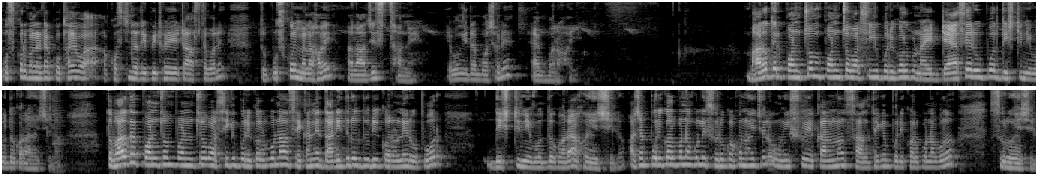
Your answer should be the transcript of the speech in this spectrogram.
পুষ্কর মেলাটা কোথায় কোশ্চেনটা রিপিট হয়ে এটা আসতে পারে। তো পুষ্কর মেলা হয় রাজস্থানে এবং এটা বছরে একবার হয়। ভারতের পঞ্চম পঞ্চবার্ষিকী পরিকল্পনায় ড্যাশের উপর দৃষ্টি নিবদ্ধ করা হয়েছিল। তো ভারতের পঞ্চম পঞ্চবার্ষিকী পরিকল্পনা সেখানে দারিদ্র দূরীকরণের উপর দৃষ্টি নিবদ্ধ করা হয়েছিল। আচ্ছা পরিকল্পনাগুলি শুরু কখন হয়েছিল? উনিশশো একান্ন সাল থেকে পরিকল্পনাগুলো শুরু হয়েছিল।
